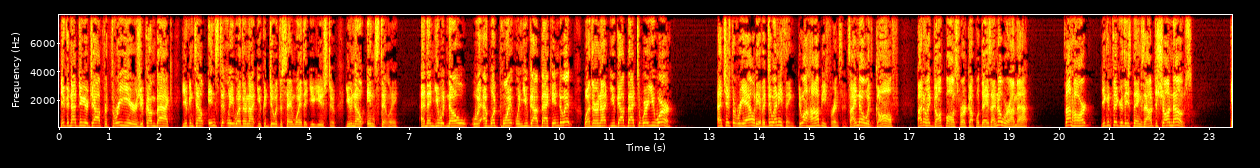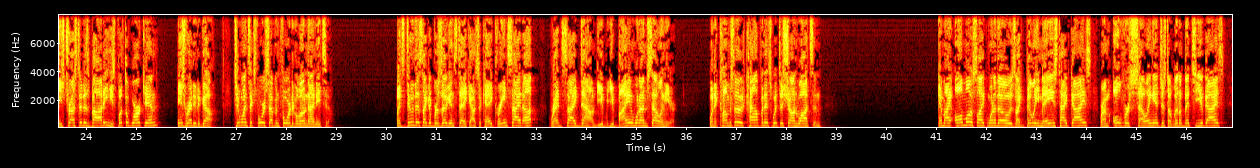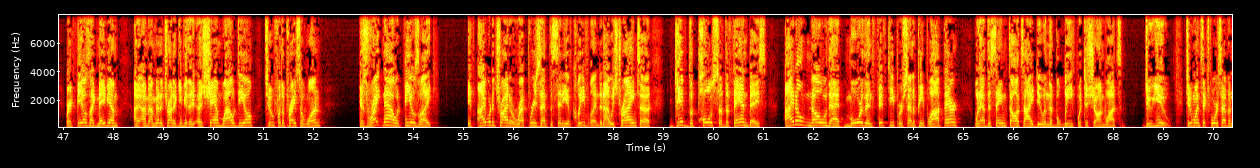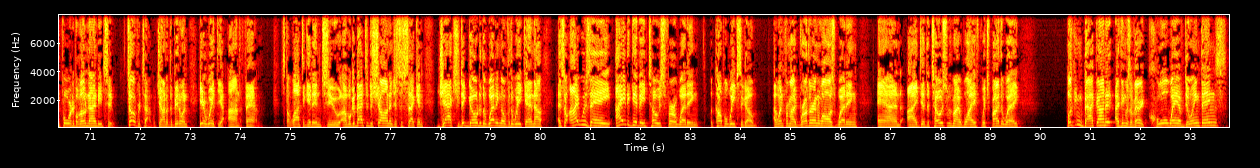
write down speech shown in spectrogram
You could not do your job for three years. You come back, you can tell instantly whether or not you could do it the same way that you used to. You know instantly. And then you would know at what point when you got back into it, whether or not you got back to where you were. That's just the reality of it. Do anything. Do a hobby, for instance. I know with golf, I don't hit golf balls for a couple days. I know where I'm at. It's not hard. You can figure these things out. Deshaun knows. He's trusted his body. He's put the work in. He's ready to go. 216-474 to below 92. Let's do this like a Brazilian steakhouse, okay? Green side up, red side down. Do you, you buying what I'm selling here? When it comes to the confidence with Deshaun Watson, am I almost like one of those like Billy Mays type guys where I'm overselling it just a little bit to you guys? Where it feels like maybe I'm I, am I'm, I'm going to try to give you the, a ShamWow deal, two for the price of one. Because right now it feels like if I were to try to represent the city of Cleveland and I was trying to give the pulse of the fan base, I don't know that more than 50% of people out there would have the same thoughts I do in the belief with Deshaun Watson. Do you? 216-474 to below 92. It's overtime with Jonathan Peterlin here with you on the fan. Just a lot to get into. Uh, we'll get back to Deshaun in just a second. Jack, she did go to the wedding over the weekend. Now, so I was a, I had to give a toast for a wedding a couple weeks ago. I went for my brother-in-law's wedding and I did the toast with my wife, which by the way, looking back on it, I think was a very cool way of doing things.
